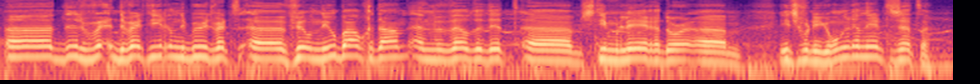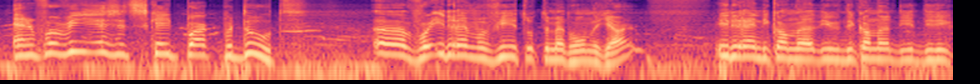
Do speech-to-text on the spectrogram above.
Eh, er, er werd hier in de buurt werd, eh, veel nieuwbouw gedaan en we wilden dit eh, stimuleren door ehm, iets voor de jongeren neer te zetten. En voor wie is het skatepark bedoeld? Voor iedereen van 4 tot en met 100 jaar. Iedereen die kan, die, die kan, die, die,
